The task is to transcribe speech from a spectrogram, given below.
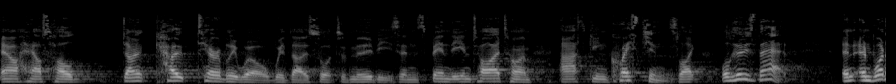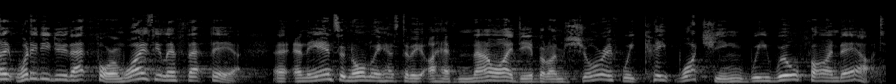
our household don't cope terribly well with those sorts of movies and spend the entire time asking questions like, well, who's that? And, and what, what did he do that for? And why has he left that there? And the answer normally has to be, I have no idea, but I'm sure if we keep watching, we will find out.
